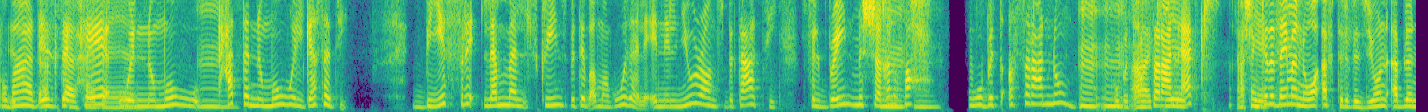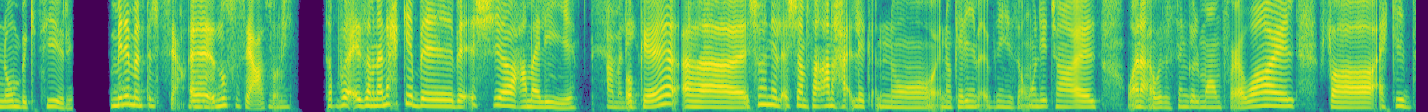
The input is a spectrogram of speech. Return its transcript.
وبعد الذكاء حيبين. والنمو مم. حتى النمو الجسدي بيفرق لما ال screens بتبقى موجودة. لأن ال neurons بتاعتي في ال brain مش شغالة صح. وبتأثر على النوم. وبتأثر على الأكل. عشان كده دايما نوقف تلفزيون قبل النوم بكتير. minimum تلت ساعة. آه نص ساعة sorry طب إذا بدنا نحكي بأشياء عملية. عملية. Okay. آه شو هن الأشياء؟ مثلا أنا حقول لك إنه إنه كريم ابني he's only child وأنا I was a single mom for a while فأكيد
